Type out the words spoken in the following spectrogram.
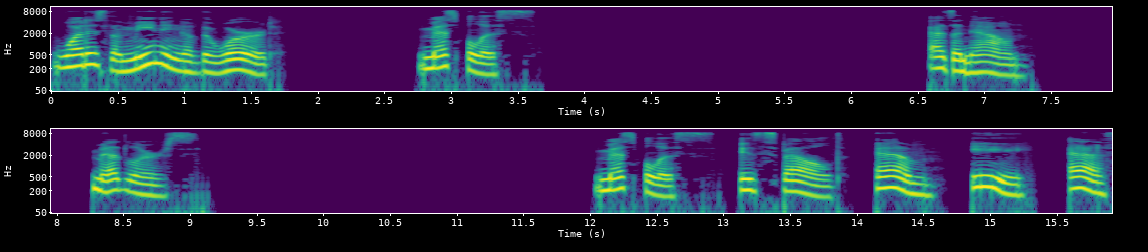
What is the meaning of the word? Mespilus. As a noun? Medlars. Mespilus is spelled M E S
